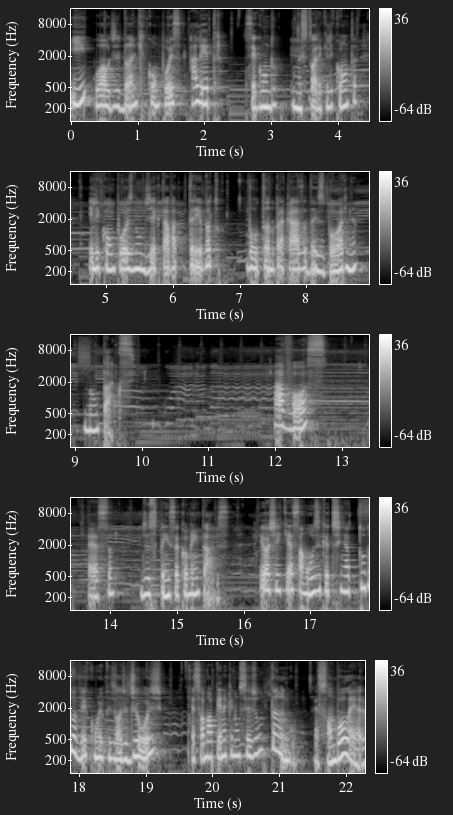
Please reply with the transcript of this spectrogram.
e o Aldir Blanc compôs a letra. Segundo uma história que ele conta, ele compôs num dia que estava trêbado, voltando para casa da Esbórnia, num táxi. A voz, essa, dispensa comentários. Eu achei que essa música tinha tudo a ver com o episódio de hoje. É só uma pena que não seja um tango, é só um bolero.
